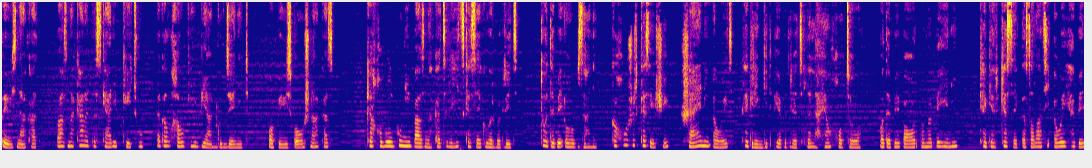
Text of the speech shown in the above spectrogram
پێویست ناکات بازنەکانت دەستکاری بکەیت و لەگەڵ خەڵکی بیان گونجێنیت وە پێویست بەوەش ناکات کە قبوڵبوونی بازنەکەت لە هیچ کەسێک وەربگریت. تۆ دەبێ ئەوە بزانیت کە خۆشت کەسێکی شایەنی ئەوەیت کە گرنگیت پێ بدرێت لە لایەن خۆتەوە و دەبێ باوەڕ بەمە بهێنی کە گەر کەسێک دەسەڵاتی ئەوەی هەبێ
